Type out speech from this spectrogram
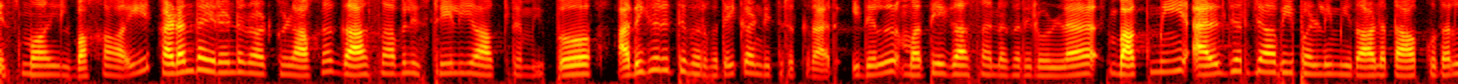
எஸ்மாயில் பஹாய் கடந்த இரண்டு நாட்களாக காசாவில் இஸ்ரேலிய ஆக்கிரமிப்பு அதிகரித்து வருவதை கண்டித்திருக்கிறார். இதில் மத்திய காசா நகரில் உள்ள பக்மி அல் அல்ஜர்ஜாவி பள்ளி மீதான தாக்குதல்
